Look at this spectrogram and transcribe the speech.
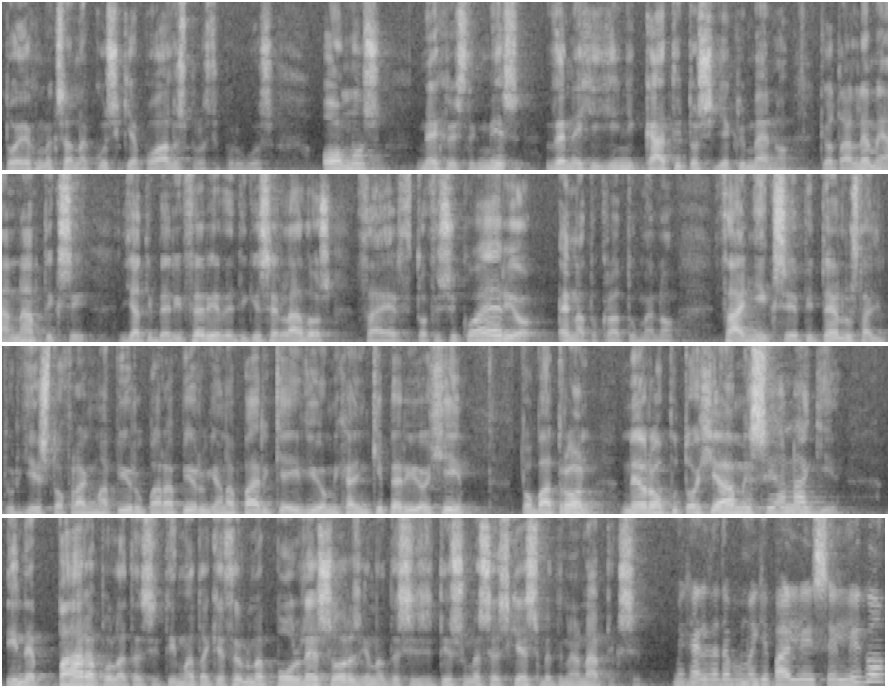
το έχουμε ξανακούσει και από άλλους πρωθυπουργούς. Όμως, μέχρι στιγμής δεν έχει γίνει κάτι το συγκεκριμένο. Και όταν λέμε ανάπτυξη για την περιφέρεια Δυτικής Ελλάδος, θα έρθει το φυσικό αέριο, ένα το κρατούμενο. Θα ανοίξει επιτέλους, θα λειτουργήσει το φράγμα πύρου παραπύρου για να πάρει και η βιομηχανική περιοχή των πατρών νερό που το έχει άμεση ανάγκη. Είναι πάρα πολλά τα ζητήματα και θέλουμε πολλές ώρες για να τα συζητήσουμε σε σχέση με την ανάπτυξη. Μιχάλη, θα τα πούμε και πάλι σε λίγο.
